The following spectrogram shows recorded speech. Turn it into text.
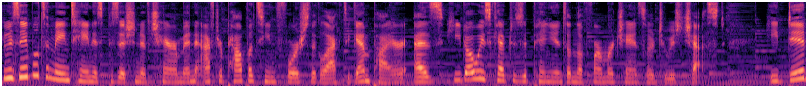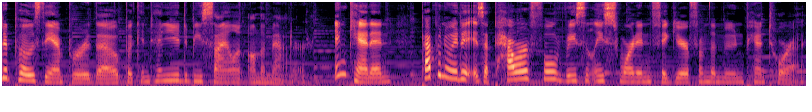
He was able to maintain his position of chairman after Palpatine forged the Galactic Empire, as he'd always kept his opinions on the former Chancellor to his chest. He did oppose the Emperor, though, but continued to be silent on the matter. In canon, Papanoida is a powerful, recently sworn in figure from the moon Pantora.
